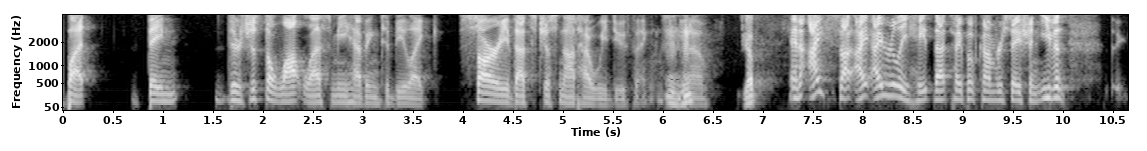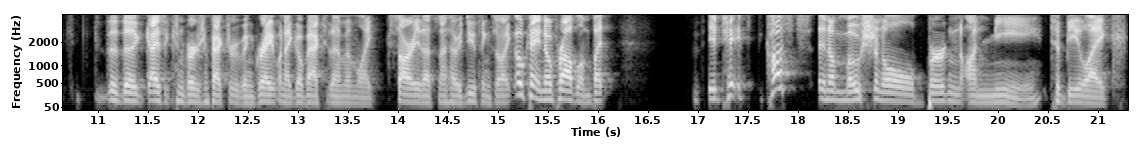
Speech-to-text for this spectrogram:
But they there's just a lot less me having to be like, sorry, that's just not how we do things. You Mhm. know. Yep. And I, I I really hate that type of conversation. Even the the guys at Conversion Factory have been great. When I go back to them, I'm like, sorry, that's not how we do things. They're like, okay, no problem. But it, ta- it costs an emotional burden on me to be like,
